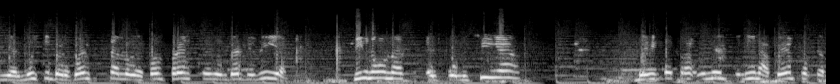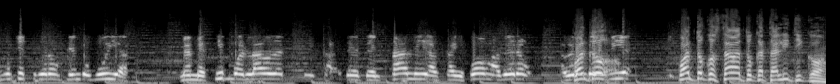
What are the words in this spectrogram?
y el muy sinvergüenza lo dejó enfrente donde él vivía. Vino una, el policía, me dijo una inquilina, ven porque anoche estuvieron haciendo bulla. Me metí por el lado de, de- del Cali al callejón a ver, a ver ¿Cuánto? vivía. ¿Cuánto costaba tu catalítico?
